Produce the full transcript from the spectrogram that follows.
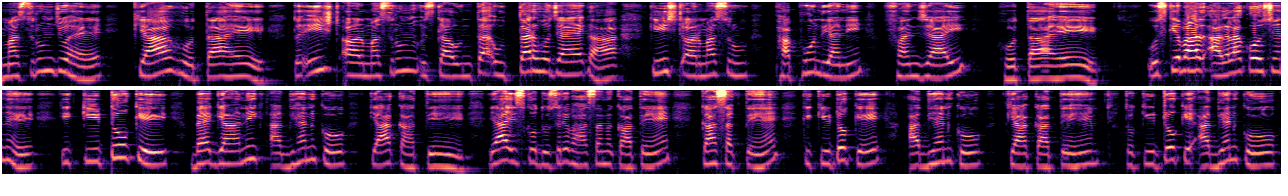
मशरूम जो है, क्या होता है? तो ईस्ट और मशरूम इसका उत्तर हो जाएगा कि ईस्ट और मशरूम फफूंद यानी फंजाई होता है। उसके बाद अगला क्वेश्चन है कि कीटों के वैज्ञानिक अध्ययन को क्या कहते हैं? या इसको दूसरे भाषा में कहते हैं, कह सकते हैं कि कीटों के अध्ययन को क्या कहते हैं? तो कीटों के अध्ययन को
